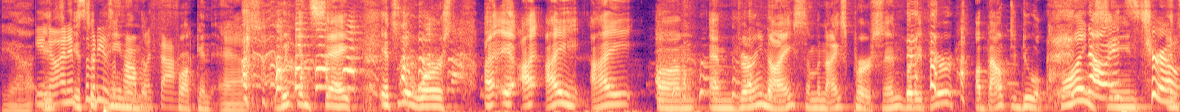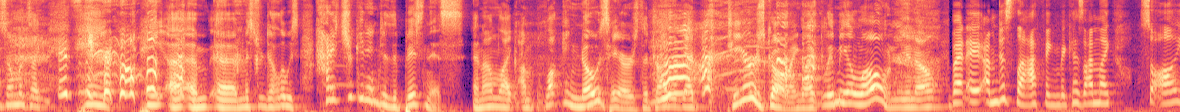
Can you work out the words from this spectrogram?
Yeah, You know, and if somebody has a pain in problem the with that. fucking ass, we can say it's the worst. I, I, I, I um, am very nice. I'm a nice person, but if you're about to do a crime No, scene it's true. and someone's like, It's "Hey, hey, uh, um, uh, Mr. DeLuise, how did you get into the business?" And I'm like, I'm plucking nose hairs to try to get tears going. Like, leave me alone, you know. But I, I'm just laughing because I'm like, so all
